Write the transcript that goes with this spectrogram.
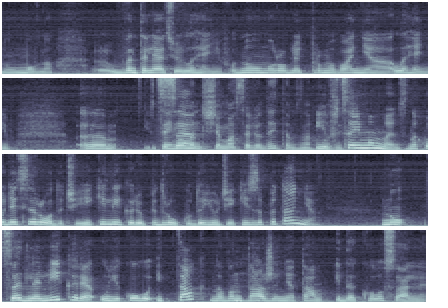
ну, умовно вентиляцію легенів, одному роблять промивання легенів. Е, І в цей це- момент ще маса людей там і в цей момент знаходяться родичі, які лікарю під руку дають якісь запитання. Ну, це для лікаря, у якого і так навантаження там іде колосальне.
